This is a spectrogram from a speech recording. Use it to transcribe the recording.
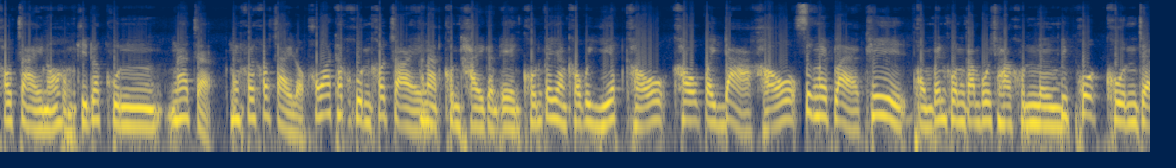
เข้าใจเนาะผมคิดว่าคุณน่าจะไม่ค่อยเข้าใจหรอก เพราะว่าถ้าคุณเข้าใจขนาดคนไทยกันเอง คนก็ยังเข้าไปเย็ดเขาเข้าไปด่าเขา ซึ่งไม่แปลกที่ผมเป็นคนกัมพูชาคนหนึ่งที่พวกคุณจะ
